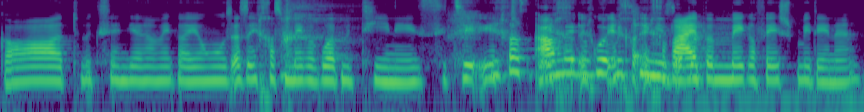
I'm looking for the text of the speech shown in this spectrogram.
geht. Wir sehen ja noch mega jung aus. Also ich kann es mega gut mit Teenies. Ich, ich, kann's auch mega ich, gut ich, mit ich, Teenies, Ich vibe mega fest mit ihnen.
